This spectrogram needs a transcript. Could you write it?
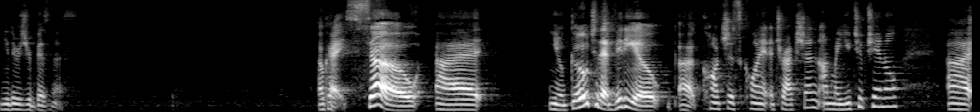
Neither is your business. Okay, so uh, you know, go to that video, uh, Conscious Client Attraction, on my YouTube channel, uh,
